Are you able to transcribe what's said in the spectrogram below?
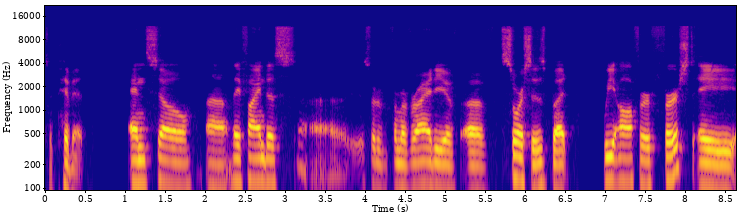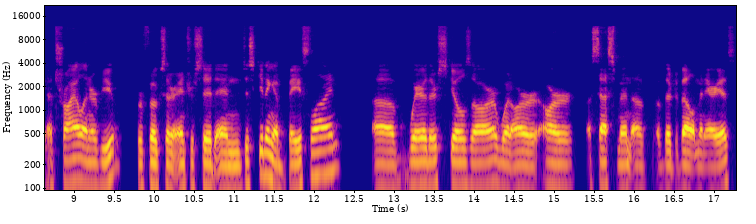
to pivot. And so uh, they find us uh, sort of from a variety of, of sources, but we offer first a, a trial interview for folks that are interested in just getting a baseline of where their skills are, what our, our assessment of, of their development areas,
